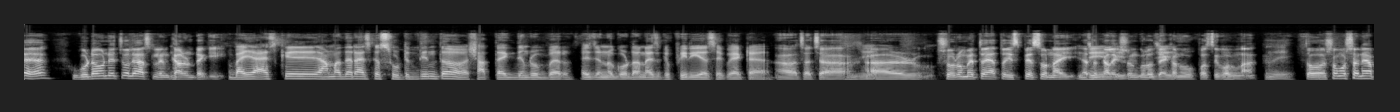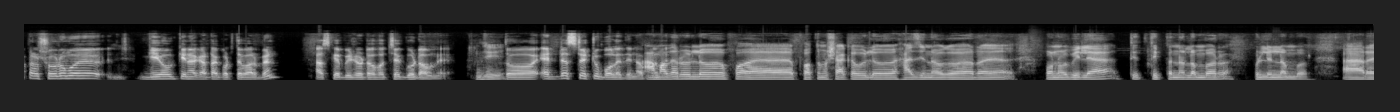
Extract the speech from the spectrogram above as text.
গোডাউনে চলে আসলেন কারণটা কি? ভাইয়া আজকে আমাদের আজকে ছুটির দিন তো সাপ্তাহিক দিন রোববার এই জন্য গোডাউন আজকে ফ্রি আছে কয়েকটা। আচ্ছা আচ্ছা। আর শোরুমে তো এত স্পেসও নাই এত কালেকশনগুলো দেখানো পসিবল না। তো সমস্যা নেই আপনার শোরুমে গিয়েও কেনাকাটা করতে পারবেন। আজকে ভিডিওটা হচ্ছে গোডাউনে। জি। তো অ্যাড্রেসটা একটু বলে দিন আমাদের হইল প- প্রথম শাখা হইল হাজিনগর পনবিলা তিপ্পান্ন নম্বর ফুল্লিন নম্বর। আর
